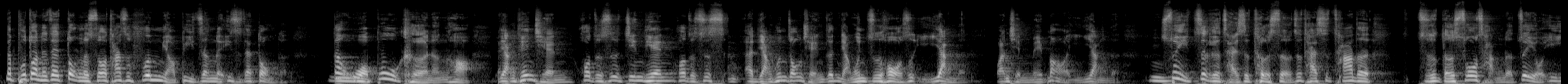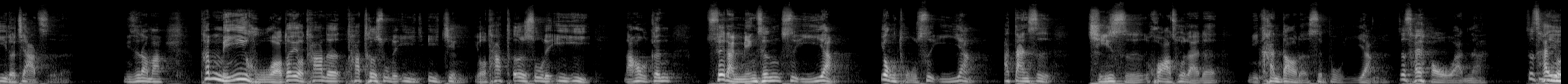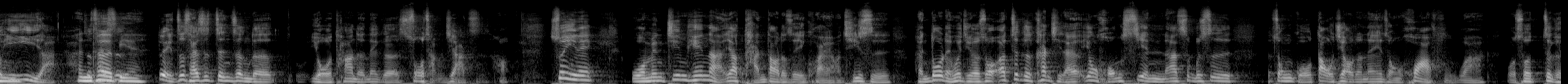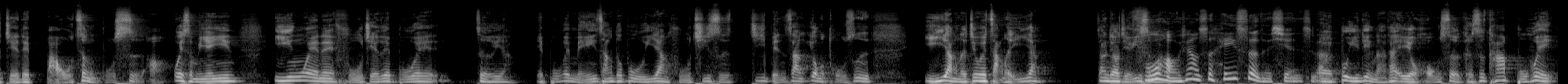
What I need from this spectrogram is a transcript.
那不断的在动的时候，它是分秒必争的，一直在动的。但我不可能哈，两天前或者是今天或者是呃两分钟前跟两分之后是一样的，完全没办法一样的。所以这个才是特色，这才是它的值得收藏的最有意义的价值的，你知道吗？它每一壶啊都有它的它特殊的意意境，有它特殊的意义，然后跟虽然名称是一样，用途是一样啊，但是其实画出来的你看到的是不一样的，这才好玩呐。这才有意义啊，很特别。对，这才是真正的有它的那个收藏价值哈。所以呢，我们今天呢要谈到的这一块啊，其实很多人会觉得说啊，这个看起来用红线啊，是不是中国道教的那一种画符啊？我说这个绝对保证不是啊。为什么原因？因为呢，符绝对不会这样，也不会每一张都不一样。符其实基本上用途是一样的，就会长得一样。张小姐意思符好像是黑色的线是吧？呃，不一定啦，它也有红色，可是它不会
